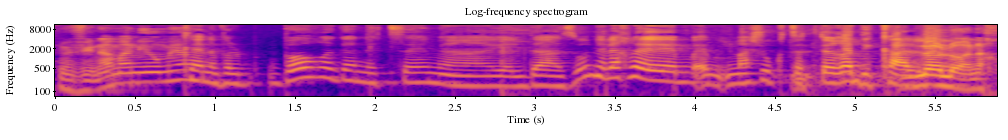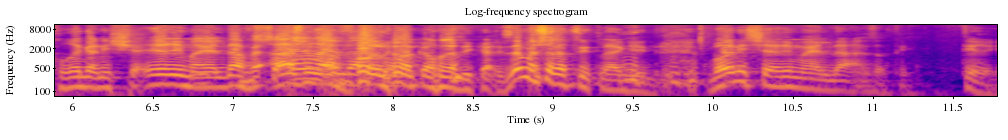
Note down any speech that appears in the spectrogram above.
את מבינה מה אני אומר? כן, אבל בואו רגע נצא מהילדה הזו, נלך למשהו קצת יותר רדיקלי. לא, לא, אנחנו רגע נשאר עם הילדה, ואז נעבור. למקום רדיקלי. זה מה שרצית להגיד. בואי נשאר עם הילדה הזאת. תראי.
